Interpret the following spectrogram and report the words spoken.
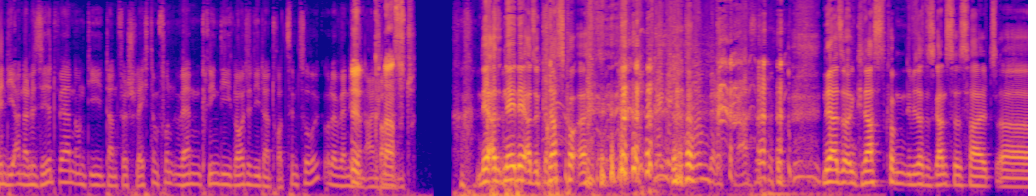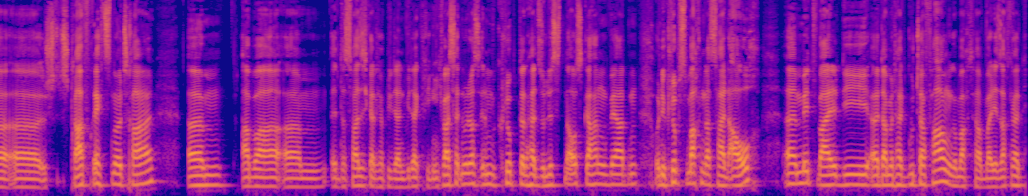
Wenn die analysiert werden und die dann für schlecht empfunden werden, kriegen die Leute die dann trotzdem zurück? Oder werden die dann einfach. Knast. Nee, also, nee, nee, also Knast, ko- Dreckige Drogen direkt Knast. nee, also in Knast kommt, wie gesagt, das Ganze ist halt äh, äh, strafrechtsneutral. Ähm, aber ähm, das weiß ich gar nicht, ob die dann wieder kriegen. Ich weiß halt nur, dass im Club dann halt so Listen ausgehangen werden. Und die Clubs machen das halt auch äh, mit, weil die äh, damit halt gute Erfahrungen gemacht haben. Weil die sagen halt,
